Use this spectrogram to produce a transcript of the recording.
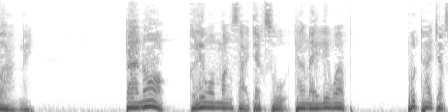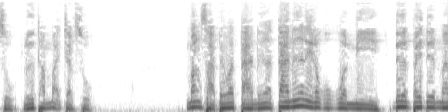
ว่างไงตานอกเขาเรียกว่ามังสาจักษุตาในเรียกว่า พุทธจักษุหรือธรรมจักษุมังสาแปลว่าตาเนื้อ ตาเนื้อนี่เราควรมี เดินไปเดินมา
